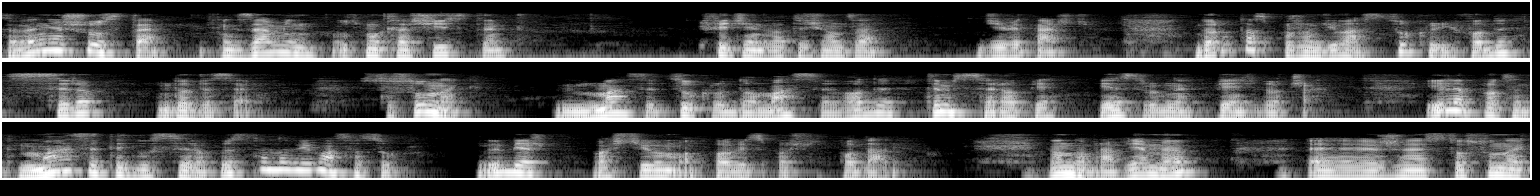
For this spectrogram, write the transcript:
Zadanie szóste. Egzamin ósmoklasisty. Kwiecień 2019. Dorota sporządziła z cukru i wody syrop do deseru. Stosunek masy cukru do masy wody w tym syropie jest równy 5 do 3. Ile procent masy tego syropu stanowi masa cukru? Wybierz właściwą odpowiedź spośród podanych. No dobra, wiemy, e, że stosunek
